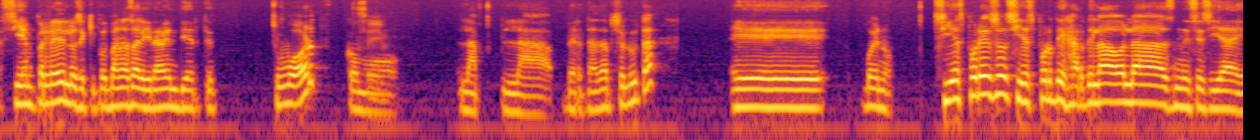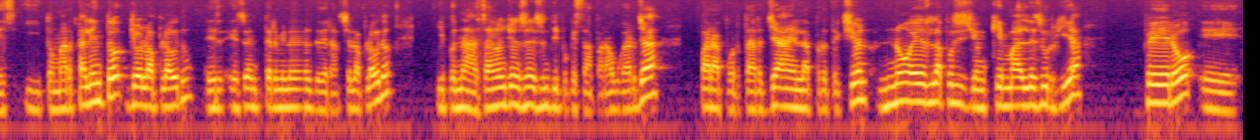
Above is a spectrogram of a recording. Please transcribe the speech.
siempre los equipos van a salir a venderte su board como la, la, verdad absoluta. Eh, bueno, si es por eso, si es por dejar de lado las necesidades y tomar talento, yo lo aplaudo. eso en términos de draft, yo lo aplaudo. Y pues nada, Simon Johnson es un tipo que está para jugar ya, para aportar ya en la protección. No es la posición que más le surgía, pero eh,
